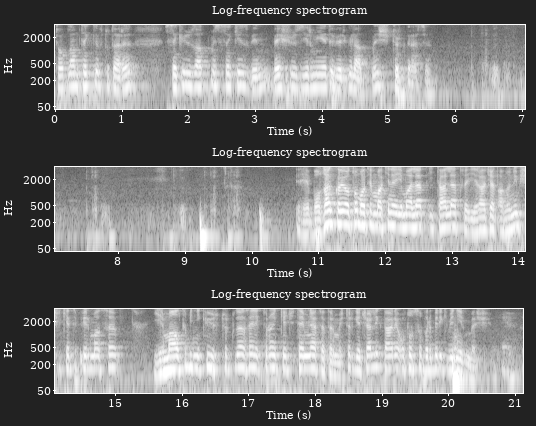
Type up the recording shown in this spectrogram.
Toplam teklif tutarı 868.527,60 Türk lirası. Ee, Bozankaya Otomotiv Makine İmalat İthalat ve İhracat Anonim Şirketi firması 26.200 Türk Lirası elektronik geçit teminat yatırmıştır. Geçerlilik tarihi 30.01.2025. Tamamdır.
